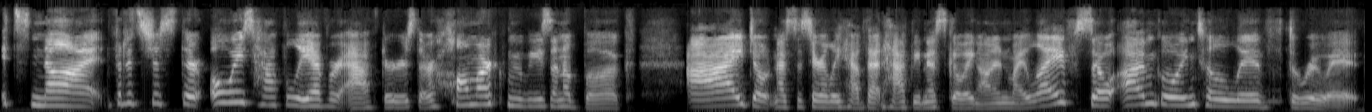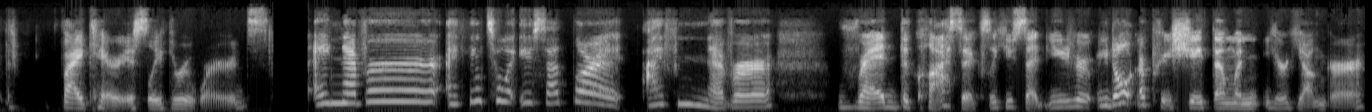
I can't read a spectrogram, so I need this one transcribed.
It's not. But it's just They're always happily ever afters. They're Hallmark movies and a book. I don't necessarily have that happiness going on in my life. So I'm going to live through it vicariously through words. I never, I think to what you said, Laura, I've never read the classics like you said you you don't appreciate them when you're younger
